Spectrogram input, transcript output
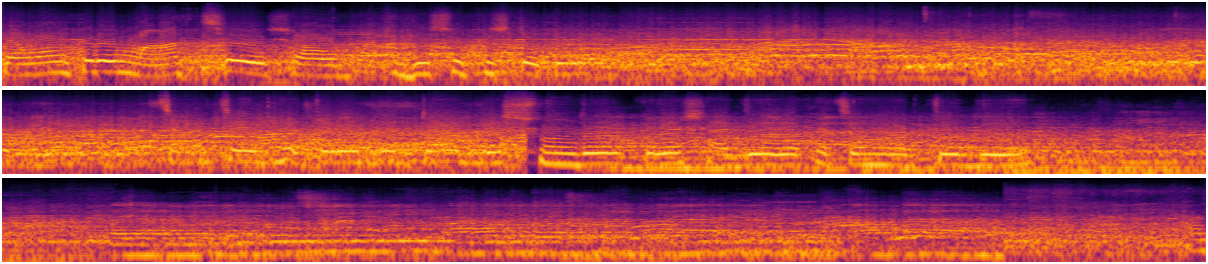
কেমন করে মারছে সব যিশু খ্রিস্টকে। চার্চের ভেতরে দিকটা বেশ সুন্দর করে সাজিয়ে রেখেছে মূর্তি দিয়ে। আর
